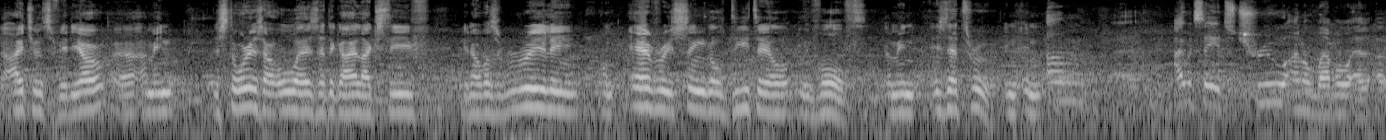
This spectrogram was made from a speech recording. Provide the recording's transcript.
iTunes Video. Uh, I mean, the stories are always that a guy like Steve, you know, was really on every single detail involved. I mean, is that true? In, in, I would say it's true on a level uh, uh,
